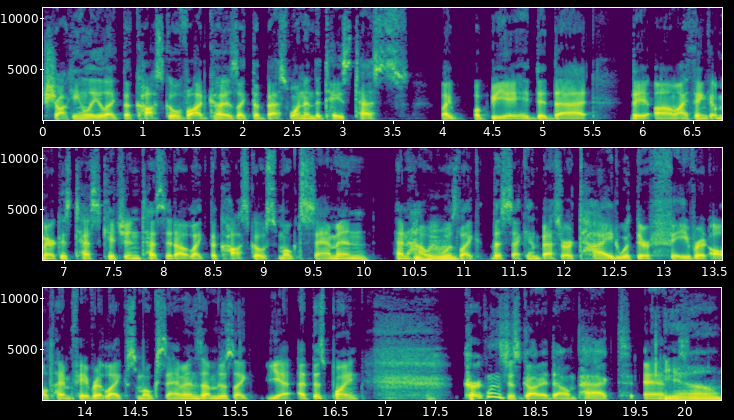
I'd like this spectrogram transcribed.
shockingly like the Costco vodka is like the best one in the taste tests like but BA did that they um I think America's Test Kitchen tested out like the Costco smoked salmon and how it Mhm. was like the second best or tied with their favorite all-time favorite like smoked salmons I'm just like yeah at this point Kirkland's just got it down packed and yeah,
